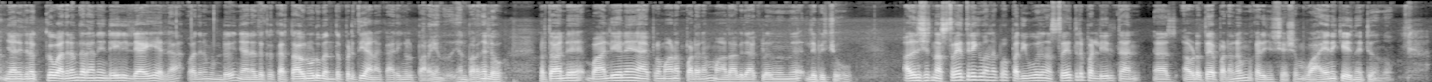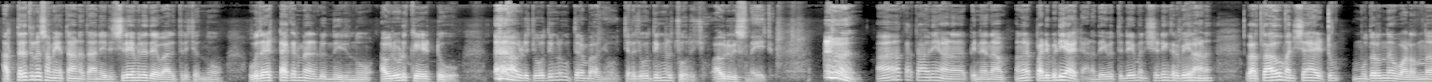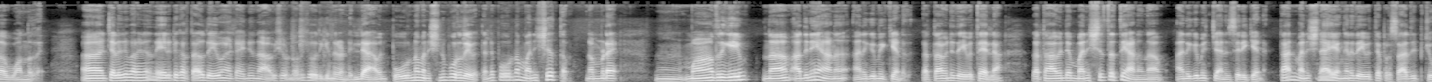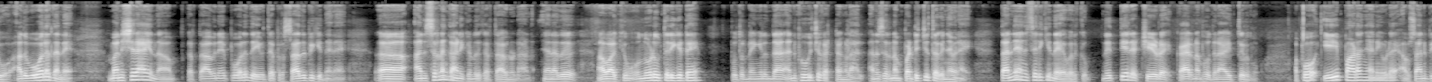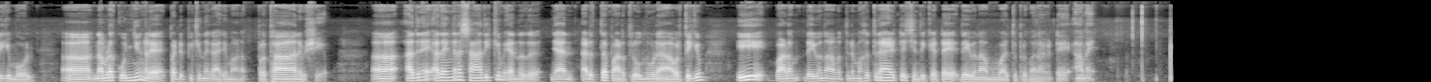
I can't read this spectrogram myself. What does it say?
ഞാനിതിനൊക്കെ വചനം തരാൻ എന്റെ കയ്യിൽ ഇല്ലായല്ല വചനമുണ്ട്. ഞാനതൊക്കെ കർത്താവിനോട് ബന്ധപ്പെടുത്തിയാണ് കാര്യങ്ങൾ പറയുന്നത്. ഞാൻ പറഞ്ഞല്ലോ കർത്താവിന്റെ ബാല്യകാല ന്യായപ്രമാണ പഠനം മാതാപിതാക്കളിൽ നിന്ന് ലഭിച്ചു. അതിനുശേഷം നസ്ത്രയത്തിലേക്ക് വന്നപ്പോൾ പതിവ് പോലെ നസ്ത്രയത്തിലെ പള്ളിയിൽ താൻ അവിടുത്തെ പഠനം കഴിഞ്ഞ ശേഷം വായനയ്ക്ക് എഴുന്നേറ്റ് നിന്നു. അത്തരത്തിലുള്ള സമയത്താണ് താൻ എരിശിലേമിലെ ദേവാലയത്തിൽ ചെന്നു ഉപദേഷ്ടാക്കന്മാരുടെ ഇരുന്നു അവരോട് കേട്ടു. അവരുടെ ചോദ്യങ്ങൾക്ക് ഉത്തരം പറഞ്ഞു. ചില ചോദ്യങ്ങൾ ചോദിച്ചു. അവർ വിസ്മയിച്ചു. ആ കർത്താവിനെയാണ് പിന്നെ നാം അങ്ങനെ പടിപടിയായിട്ടാണ് ദൈവത്തിന്റെയും മനുഷ്യരുടെയും കൃപയിലാണ് കർത്താവ് മനുഷ്യനായിട്ടും മുതിർന്ന് വളർന്ന് വന്നത്. ചിലർ പറയുന്നത് നേരിട്ട് കർത്താവ് ദൈവമായിട്ട് അതിന്റെ ഒന്നും ആവശ്യമുണ്ടോ എന്ന് ചോദിക്കുന്നവരുണ്ട്. ഇല്ല അവൻ പൂർണ മനുഷ്യനും പൂർണ ദൈവത്തിന്റെ പൂർണ മനുഷ്യത്വം നമ്മുടെ മാതൃകയും നാം അതിനെയാണ് അനുഗമിക്കേണ്ടത്. കർത്താവിന്റെ ദൈവത്തെയല്ല കർത്താവിന്റെ മനുഷ്യത്വത്തെയാണ് നാം അനുഗമിച്ച് അനുസരിക്കേണ്ടത്. താൻ മനുഷ്യനായി എങ്ങനെ ദൈവത്തെ പ്രസാദിപ്പിച്ചുവോ അതുപോലെ തന്നെ മനുഷ്യരായ നാം കർത്താവിനെ പോലെ ദൈവത്തെ പ്രസാദിപ്പിക്കുന്നതിന് അനുസരണം കാണിക്കേണ്ടത് കർത്താവിനോടാണ്. ഞാനത് ആ വാക്യം ഒന്നുകൂടെ ഉത്തരിക്കട്ടെ പുത്രനെങ്കിലും താൻ അനുഭവിച്ച ഘട്ടങ്ങളാൽ അനുസരണം പഠിച്ചു തികഞ്ഞവനായി. തന്നെ അനുസരിക്കുന്ന ഏവർക്കും നിത്യരക്ഷയുടെ കാരണഭൂതനായി തീർന്നു. അപ്പോൾ ഈ പാഠം ഞാനിവിടെ അവസാനിപ്പിക്കുമ്പോൾ നമ്മുടെ കുഞ്ഞുങ്ങളെ പഠിപ്പിക്കുന്ന കാര്യമാണ് പ്രധാന വിഷയം. അതിനെ അതെങ്ങനെ സാധിക്കും എന്നത് ഞാൻ അടുത്ത പാഠത്തിൽ ഒന്നുകൂടെ ആവർത്തിക്കും. ഈ പാഠം ദൈവനാമത്തിന് മഹത്തിനായിട്ട് ചിന്തിക്കട്ടെ. ദൈവനാമം വാഴ്ത്തപ്പെടുമാറാകട്ടെ. ആമേ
